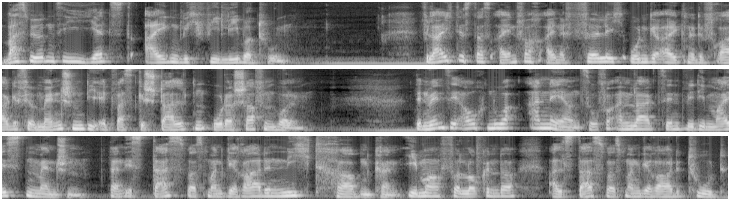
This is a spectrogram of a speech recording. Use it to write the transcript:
Was würden Sie jetzt eigentlich viel lieber tun? Vielleicht ist das einfach eine völlig ungeeignete Frage für Menschen, die etwas gestalten oder schaffen wollen. Denn wenn sie auch nur annähernd so veranlagt sind wie die meisten Menschen, dann ist das, was man gerade nicht haben kann, immer verlockender als das, was man gerade tut.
